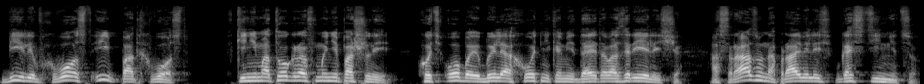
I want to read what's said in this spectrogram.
били в хвост и под хвост. В кинематограф мы не пошли, хоть оба и были охотниками до этого зрелища, а сразу направились в гостиницу.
